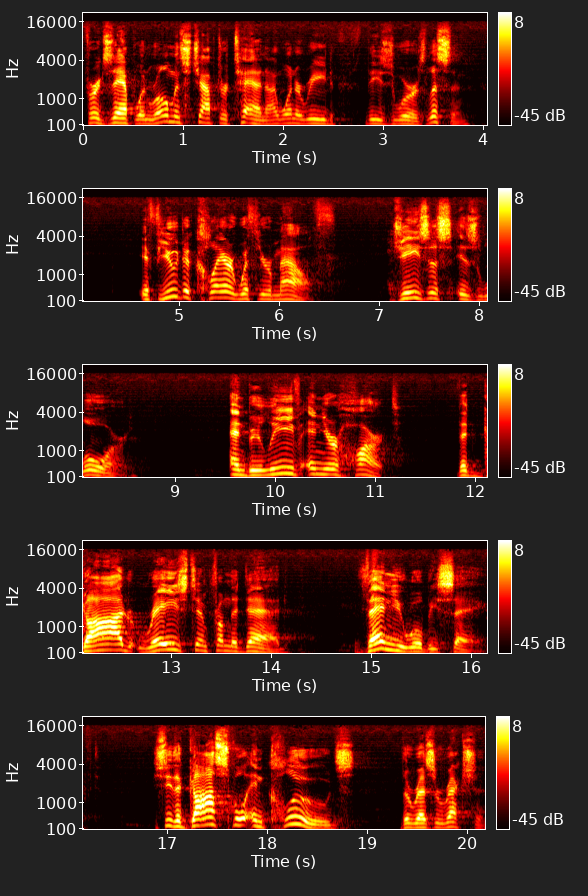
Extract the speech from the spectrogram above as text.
For example, in Romans chapter 10, I want to read these words. Listen, if you declare with your mouth, Jesus is Lord, and believe in your heart that God raised him from the dead, then you will be saved. You see, the gospel includes the resurrection.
